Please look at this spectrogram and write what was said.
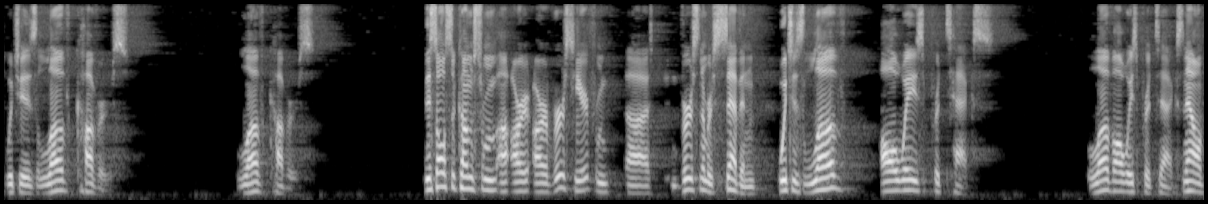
which is love covers. Love covers. This also comes from uh, our, our verse here, from uh, verse number seven, which is love always protects. Love always protects. Now,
